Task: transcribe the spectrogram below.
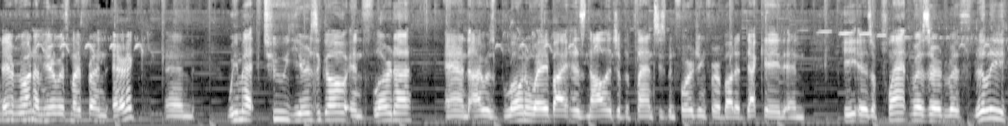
Hey everyone, I'm here with my friend Eric, and we met two years ago in Florida, and I was blown away by his knowledge of the plants. He's been foraging for about a decade, and he is a plant wizard with really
